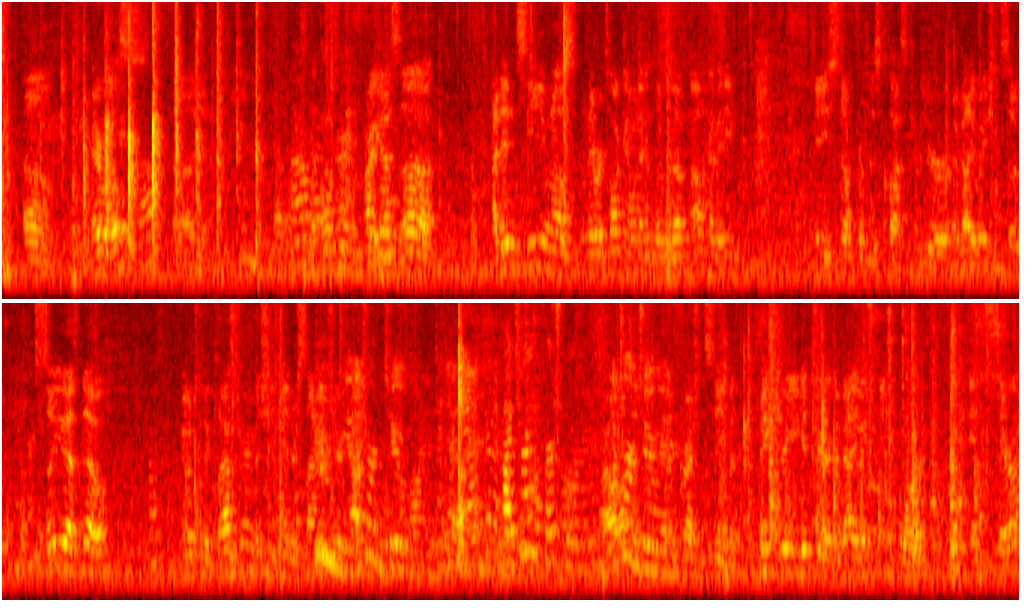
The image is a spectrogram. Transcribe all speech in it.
guys. Um, everyone else? Uh, yeah. Alright, guys, uh, I didn't see when I was, when they were talking, I went ahead and looked it up. I don't have any, any stuff from this class in terms of your evaluation. So, so you guys know, go to the classroom, it should be under assignments here. Yeah, I turned two mine. I turned the first one in. I Alright, I'll turned just two in. refresh and see, but make sure you get your evaluation in for Brooke and Sarah,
